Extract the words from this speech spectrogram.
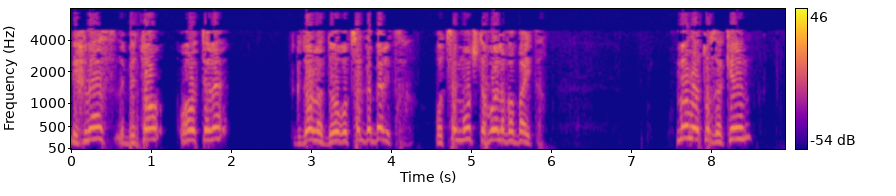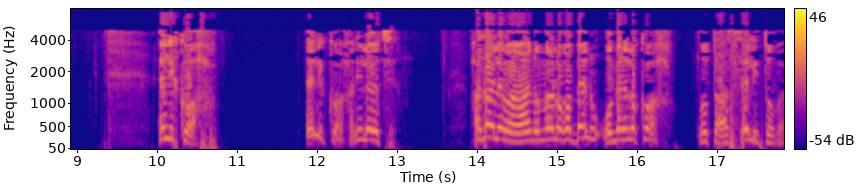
נכנס לביתו, אמר לו, תראה, גדול הדור רוצה לדבר איתך. רוצה מאוד שתבוא אליו הביתה. אומר לו אותו זקן, אין לי כוח, אין לי כוח, אני לא יוצא. חזר למרן, אומר לו רבנו, הוא אומר אין לו כוח. לא תעשה לי טובה,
